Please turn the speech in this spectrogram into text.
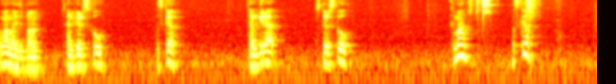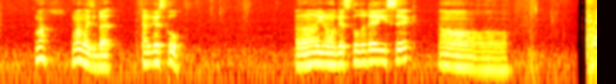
Come on, lazy bum. Time to go to school. Let's go. Time to get up. Let's go to school. Come on. Let's go. Come on. Come on, lazy butt. Time to go to school. Oh, you don't want to go to school today? You sick? Oh my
